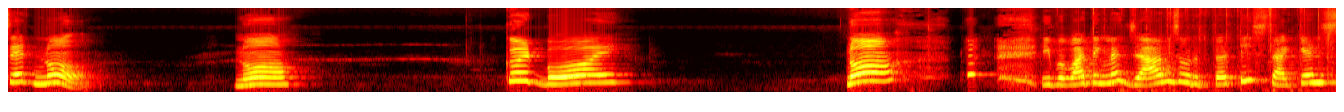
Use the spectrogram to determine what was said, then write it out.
said no no good boy no இப்போ பார்த்தீங்கன்னா ஜாவிஸ் ஒரு thirty seconds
